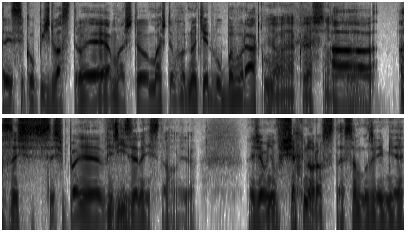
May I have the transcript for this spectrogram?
když si koupíš dva stroje a máš to, máš to v hodnotě dvou bavoráků Jo, jako jasně. a, a jsi, jsi úplně vyřízený z toho, že jo. Takže v něm všechno roste samozřejmě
